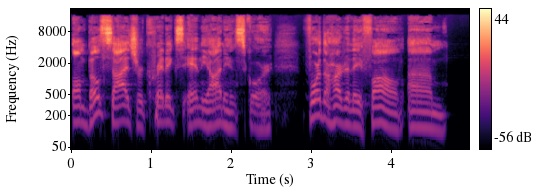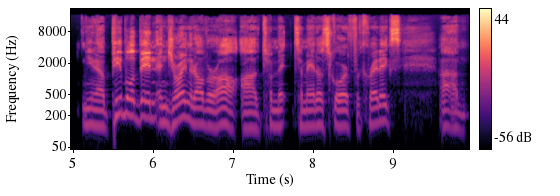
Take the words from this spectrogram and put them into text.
on both sides for critics and the audience score, for the harder they fall, um, you know, people have been enjoying it overall. Uh, tom- tomato score for critics, um,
